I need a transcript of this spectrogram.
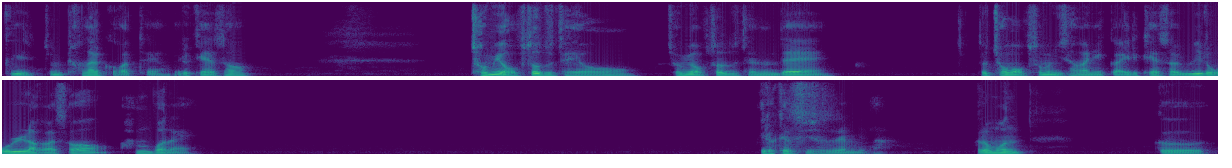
그게 좀 편할 것 같아요. 이렇게 해서 점이 없어도 돼요. 점이 없어도 되는데 또 점 없으면 이상하니까 이렇게 해서 위로 올라가서 한 번에 이렇게 쓰셔도 됩니다. 그러면 그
